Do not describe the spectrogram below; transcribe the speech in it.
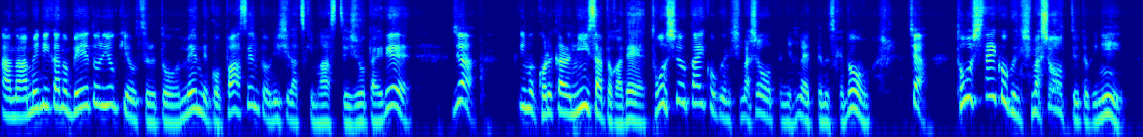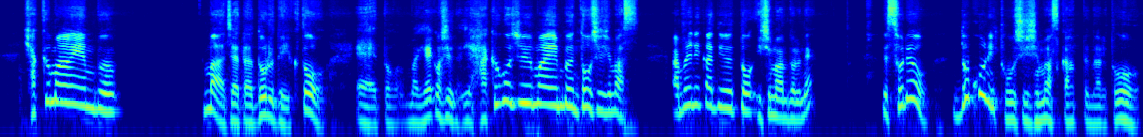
あの、アメリカの米ドル預金をすると年で5%の利子がつきますっていう状態で、じゃあ、今これから NISA とかで投資を大国にしましょうって日本がやってるんですけど、じゃあ、投資大国にしましょうっていう時に、100万円分、まあ、じゃあドルでいくと、えっ、ー、と、まあ、ややこしいんじゃ150万円分投資します。アメリカで言うと1万ドルね。で、それをどこに投資しますかってなると、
